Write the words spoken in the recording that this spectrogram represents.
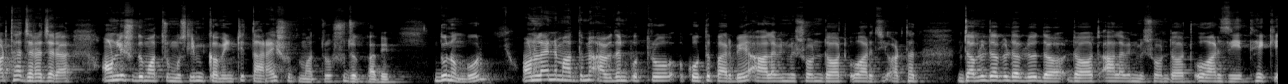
অর্থাৎ যারা যারা অনলি শুধুমাত্র মুসলিম কমিউনিটি তারাই শুধুমাত্র সুযোগ পাবে। দু নম্বর অনলাইনের মাধ্যমে আবেদনপত্র করতে পারবে Alameen mission dot O R G অর্থাৎ W W W dot Alameen mission dot O R G থেকে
